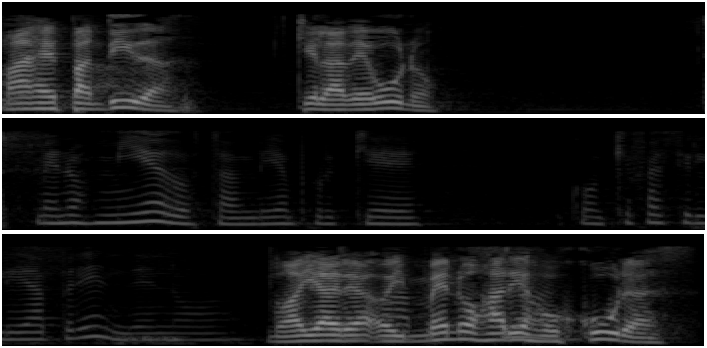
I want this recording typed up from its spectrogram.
Más expandida que la de uno. menos miedos también, porque con qué facilidad aprenden. ¿no? No hay área, hay menos áreas oscuras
